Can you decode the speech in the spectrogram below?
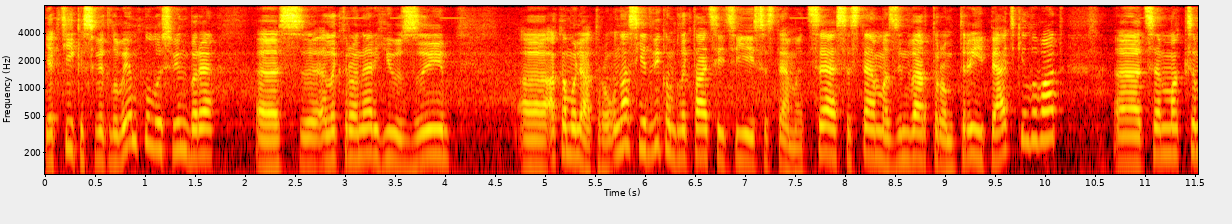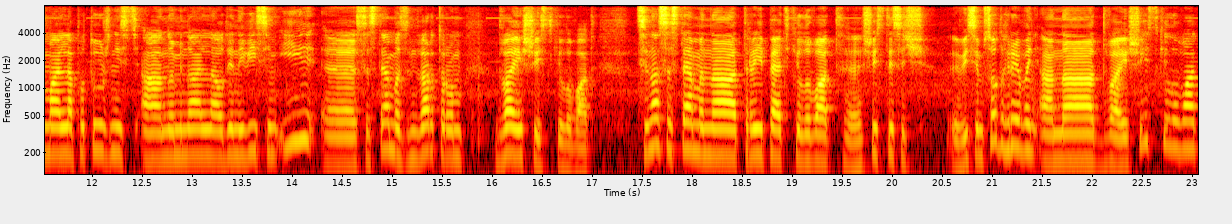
Як тільки світло вимкнулось, він бере електроенергію з е, акумулятора. У нас є дві комплектації цієї системи. Це система з інвертором 3,5 кВт. е, Це максимальна потужність, а номінальна 1,8 і е, система з інвертором 2,6 кВт. Ціна системи на 3,5 кВт 6800 гривень, а на 2,6 кВт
